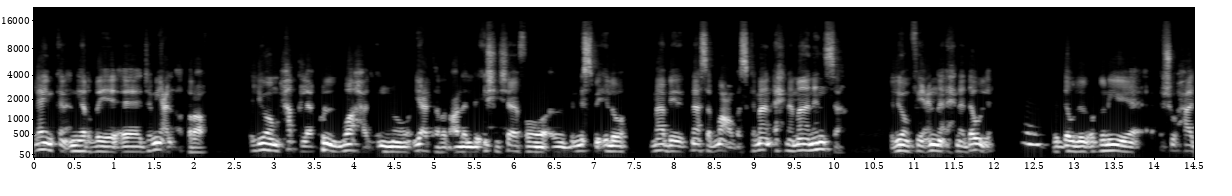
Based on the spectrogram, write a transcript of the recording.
لا يمكن أن يرضي آه، جميع الأطراف. اليوم حق لكل واحد إنه يعترض على اللي شيء شافه آه، بالنسبة له ما بيتناسب معه. بس كمان إحنا ما ننسى. اليوم في عنا إحنا دولة والدولة الأردنية شو حاجة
